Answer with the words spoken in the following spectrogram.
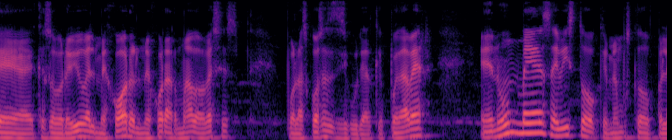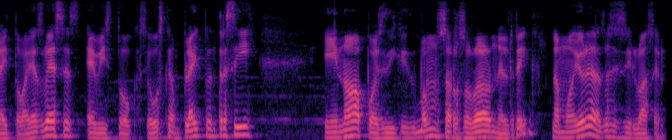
que, sobrevive el mejor, el mejor armado a veces, por las cosas de seguridad que puede haber. En un mes he visto que me han buscado pleito varias veces, he visto que se buscan pleito entre sí, y no, pues vamos a resolverlo en el ring. La mayoría de las veces sí lo hacen,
